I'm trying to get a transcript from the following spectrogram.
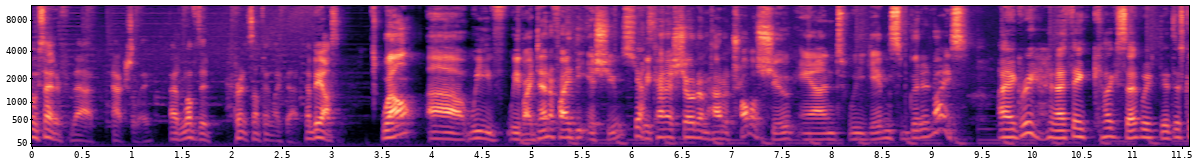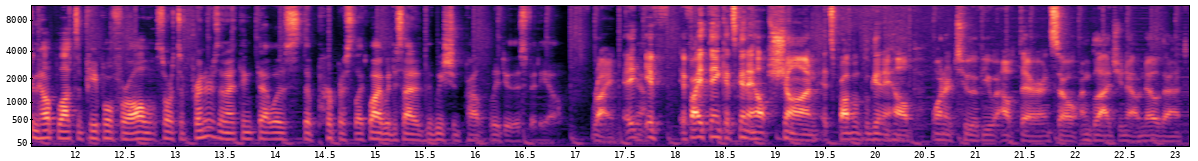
I'm excited for that. Actually, I'd love to print something like that. That'd be awesome. Well, uh, we've we've identified the issues. Yes. We kind of showed them how to troubleshoot, and we gave them some good advice. I agree, and I think, like I said, we, this can help lots of people for all sorts of printers, and I think that was the purpose, like why we decided that we should probably do this video. Right. I- If if I think it's going to help Sean, it's probably going to help one or two of you out there, and so I'm glad you now know that.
